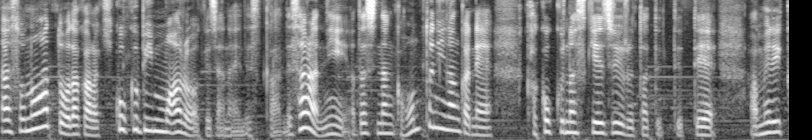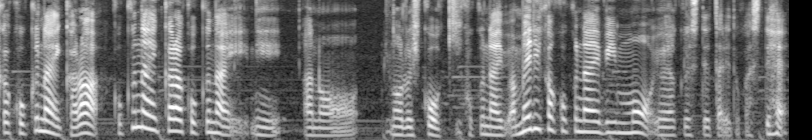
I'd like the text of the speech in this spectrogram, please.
だその後だから帰国便もあるわけじゃないですか。でさらに私なんか本当になんかね過酷なスケジュール立てててアメリカ国内から国内から国内にあの乗る飛行機国内アメリカ国内便も予約してたりとかして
